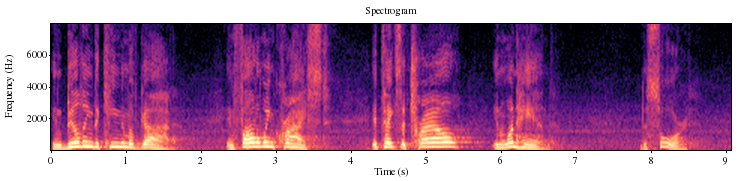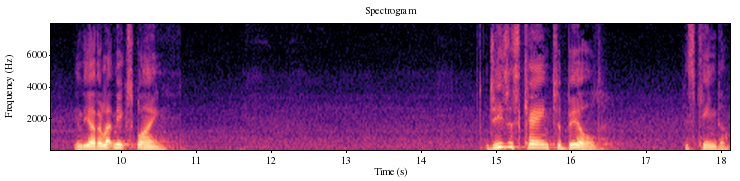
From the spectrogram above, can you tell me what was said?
In building the kingdom of God, in following Christ, it takes a trowel in one hand the sword in the other. Let me explain. Jesus came to build his kingdom.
